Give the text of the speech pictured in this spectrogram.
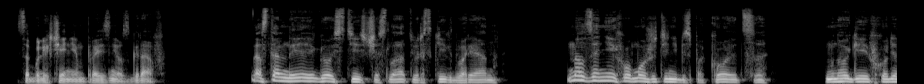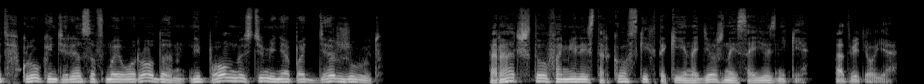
— с облегчением произнес граф. «Остальные гости из числа тверских дворян. Но за них вы можете не беспокоиться. Многие входят в круг интересов моего рода и полностью меня поддерживают». «Рад, что у фамилии Старковских такие надежные союзники», — ответил я.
